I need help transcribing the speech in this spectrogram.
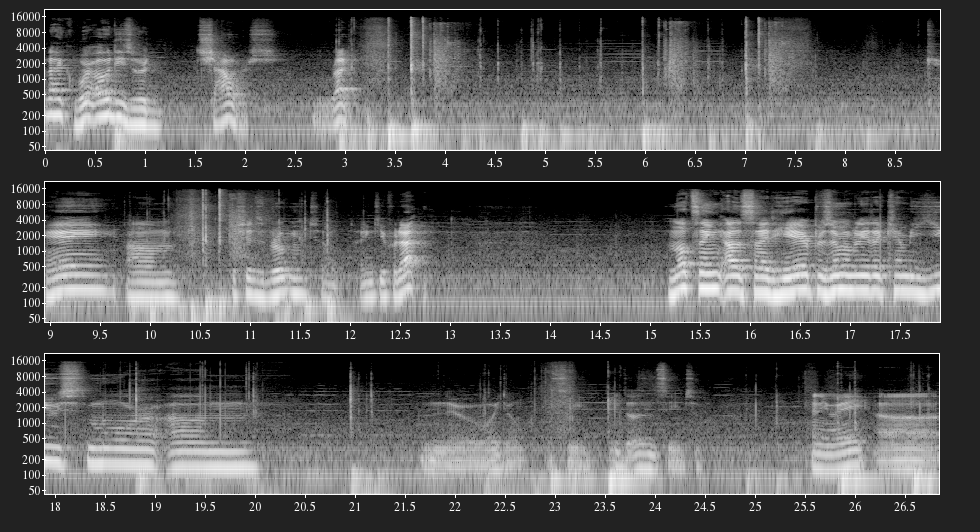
Like. Where? Oh, these were showers. Right. Okay. Um, this shit is broken, so thank you for that. Nothing outside here. Presumably that can be used more. Um, no, I don't see. It doesn't seem so. Anyway, uh,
